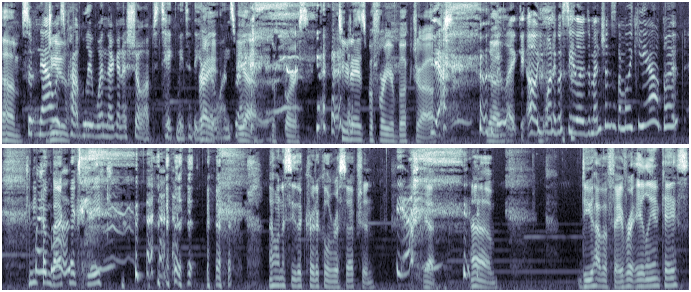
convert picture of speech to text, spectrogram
Um, So now is you- probably when they're going to show up to take me to the right. other ones, right? Yeah, of course. Two days before your book drop. yeah. Yeah. They're like, "Oh, you want to go see the dimensions?" And I'm like, "Yeah, but Can you come back next week? I want to see the critical reception. yeah." Yeah. Um, do you have a favorite alien case?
